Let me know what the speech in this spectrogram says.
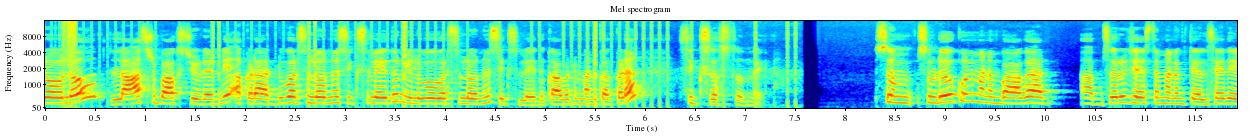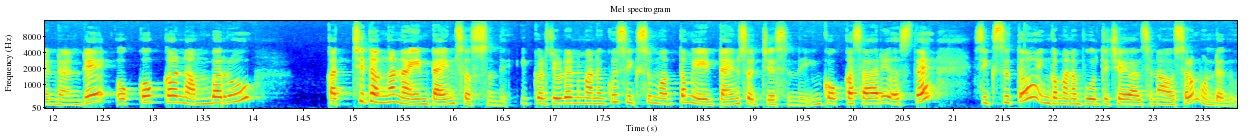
రోలో లాస్ట్ బాక్స్ చూడండి. అక్కడ అడ్డు వరుసలోనూ సిక్స్ లేదు నిలువ వరుసలోనూ సిక్స్ లేదు. కాబట్టి మనకు అక్కడ సిక్స్ వస్తుంది. సో సుడోకుని మనం బాగా అబ్జర్వ్ చేస్తే మనకు తెలిసేది ఏంటంటే ఒక్కొక్క నంబరు ఖచ్చితంగా నైన్ టైమ్స్ వస్తుంది. ఇక్కడ చూడండి మనకు సిక్స్ మొత్తం ఎయిట్ టైమ్స్ వచ్చేసింది. ఇంకొకసారి వస్తే సిక్స్తో ఇంకా మనం పూర్తి చేయాల్సిన అవసరం ఉండదు.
